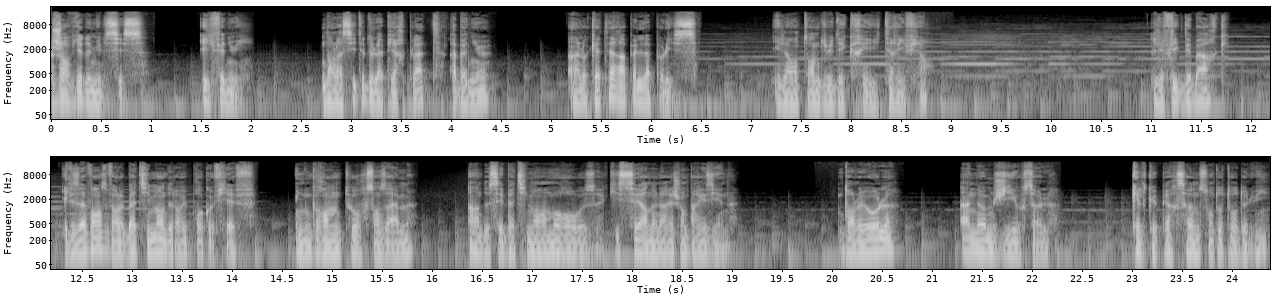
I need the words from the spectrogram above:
Janvier 2006. Il fait nuit. Dans la cité de la Pierre Plate, à Bagneux, un locataire appelle la police. Il a entendu des cris terrifiants. Les flics débarquent. Ils avancent vers le bâtiment de la rue Prokofiev, une grande tour sans âme, un de ces bâtiments moroses qui cernent la région parisienne. Dans le hall, un homme gît au sol. Quelques personnes sont autour de lui.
